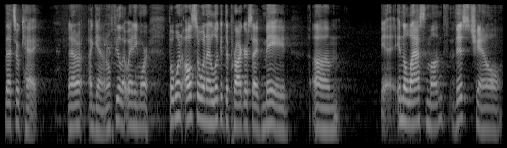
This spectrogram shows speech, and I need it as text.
that's okay. And I don't, again, I don't feel that way anymore. But when also when I look at the progress I've made, um, in the last month, this channel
